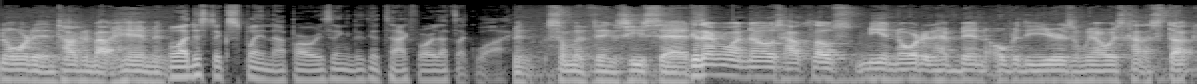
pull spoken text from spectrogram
Nordan talking about him and well, I just explained that part where he's saying the attack for it. That's like why. And some of the things he said because everyone knows how close me and Nordan have been over the years, and we always kind of stuck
